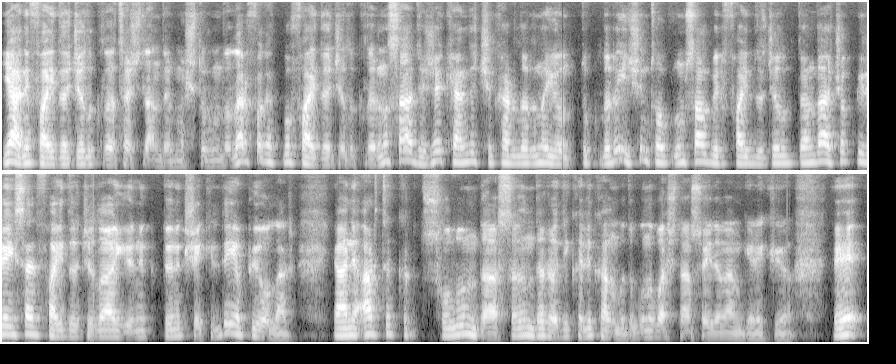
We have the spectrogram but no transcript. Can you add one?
Yani faydacılıkla taçlandırmış durumdalar. Fakat bu faydacılıklarını sadece kendi çıkarlarına yonttukları için toplumsal bir faydacılıktan daha çok bireysel faydacılığa yönük dönük şekilde yapıyorlar. Yani artık solun da sağın da radikali kalmadı. Bunu baştan söylemem gerekiyor. Ve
